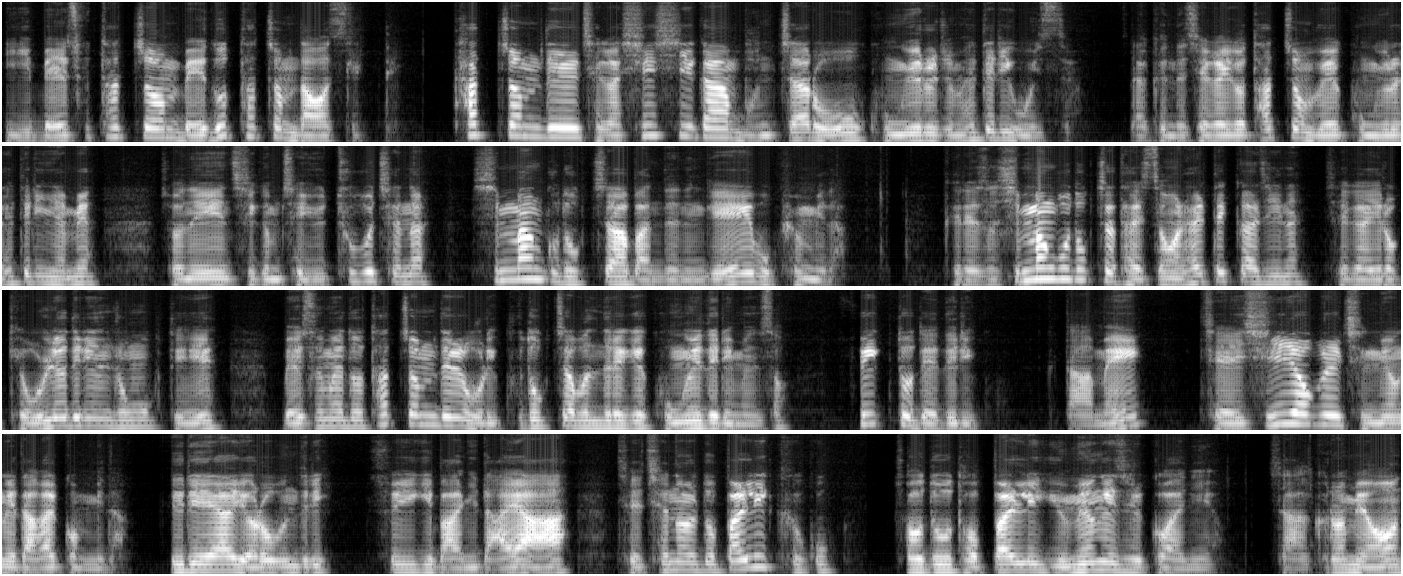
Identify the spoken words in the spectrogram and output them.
이 매수 타점, 매도 타점 나왔을 때 타점들 제가 실시간 문자로 공유를 좀 해드리고 있어요. 자, 근데 제가 이거 타점 왜 공유를 해드리냐면 저는 지금 제 유튜브 채널 10만 구독자 만드는 게 목표입니다. 그래서 10만 구독자 달성을 할 때까지는 제가 이렇게 올려드리는 종목들, 매수 매도 타점들 우리 구독자분들에게 공유해드리면서 수익도 내드리고 그 다음에 제 실력을 증명해 나갈 겁니다. 그래야 여러분들이 수익이 많이 나야 제 채널도 빨리 크고 저도 더 빨리 유명해질 거 아니에요. 자, 그러면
